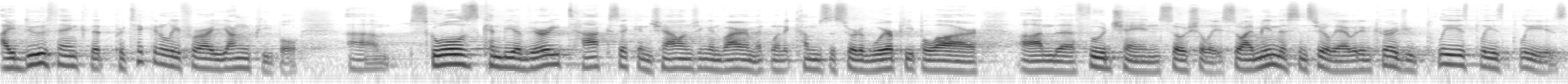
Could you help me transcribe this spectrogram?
I do think that particularly for our young people, um, schools can be a very toxic and challenging environment when it comes to sort of where people are on the food chain socially. So I mean this sincerely. I would encourage you, please, please, please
